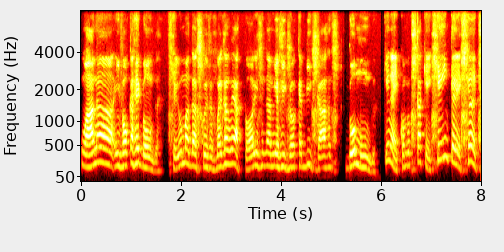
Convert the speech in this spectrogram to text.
lá na, em Volta Redonda. É uma das coisas mais aleatórias na minha visão, que é bizarra do mundo. Que nem, como eu destaquei, que é interessante,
